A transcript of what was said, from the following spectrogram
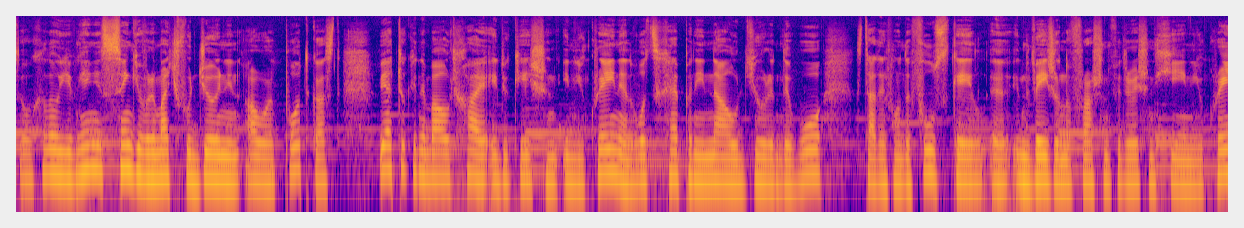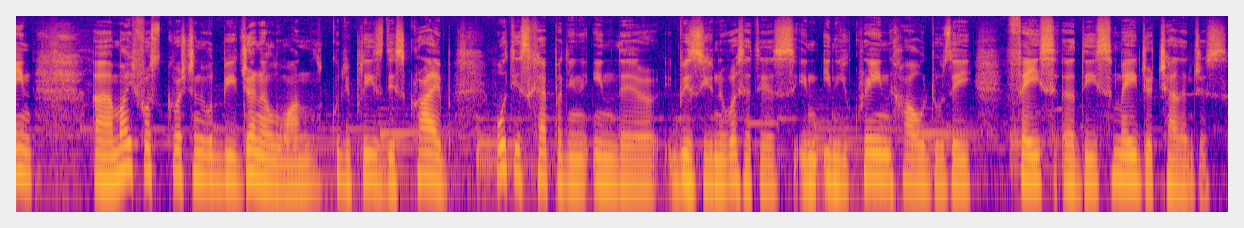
So, hello, Evgeny. Thank you very much for joining our podcast. We are talking about higher education in Ukraine and what's happening now during the war, starting from the full-scale uh, invasion of Russian Federation here in Ukraine. Uh, my first question would be general one. Could you please describe what is happening in the with universities in, in Ukraine? How do they face uh, these major challenges?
